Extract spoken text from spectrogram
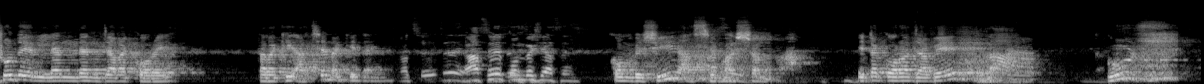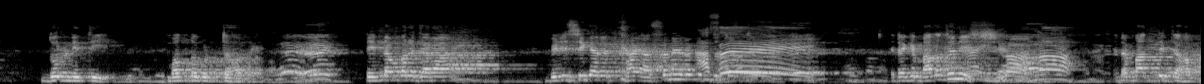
সুদের লেনদেন যারা করে তারা কি আছে নাকি নাই? আছে কম বেশি আছে। কম বেশি আছে মার্শাল্লাহ এটা করা যাবে না। ঘুষ দুর্নীতি বন্ধ করতে হবে। তিন নম্বরে যারা বিড়ি সিগারেট খায় আছে না এরকম আছে। এটা কি ভালো জিনিস? না। এটা বাদ দিতে হবে।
